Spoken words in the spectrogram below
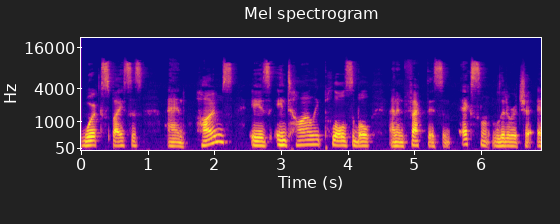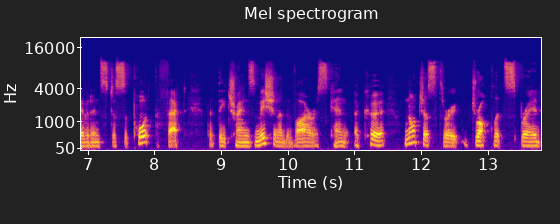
workspaces and homes is entirely plausible. And in fact, there's some excellent literature evidence to support the fact that the transmission of the virus can occur not just through droplet spread,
